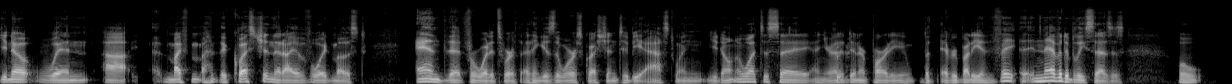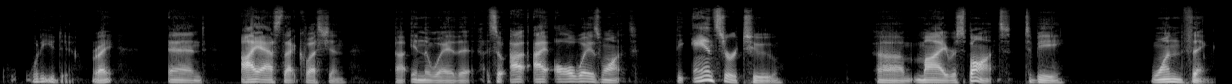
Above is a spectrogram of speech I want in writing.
You know, when uh, my, my the question that I avoid most, and that for what it's worth, I think is the worst question to be asked when you don't know what to say and you're at a dinner party, but everybody inv- inevitably says is, "Well, what do you do?" Right? And I ask that question uh, in the way that so I, I always want the answer to um, my response to be one thing,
